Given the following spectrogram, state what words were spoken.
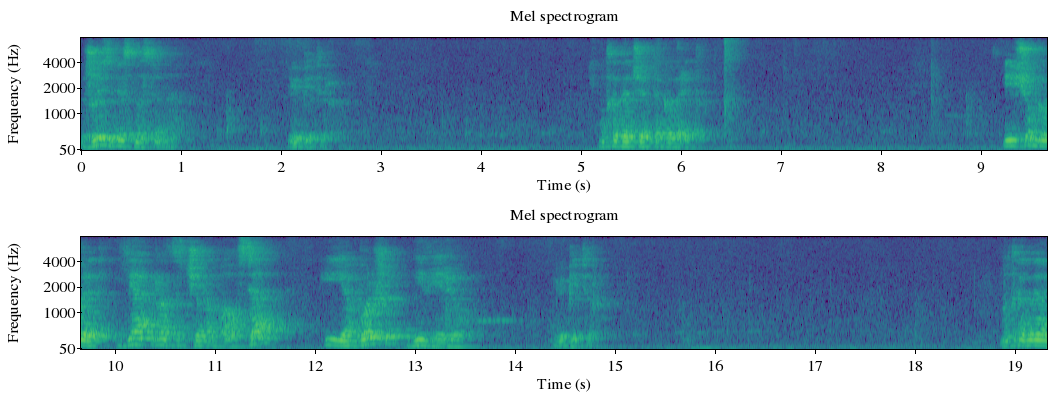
жизнь бессмысленна. Юпитер. Вот когда человек так говорит. И еще он говорит, я разочаровался, и я больше не верю. Юпитер. Вот когда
